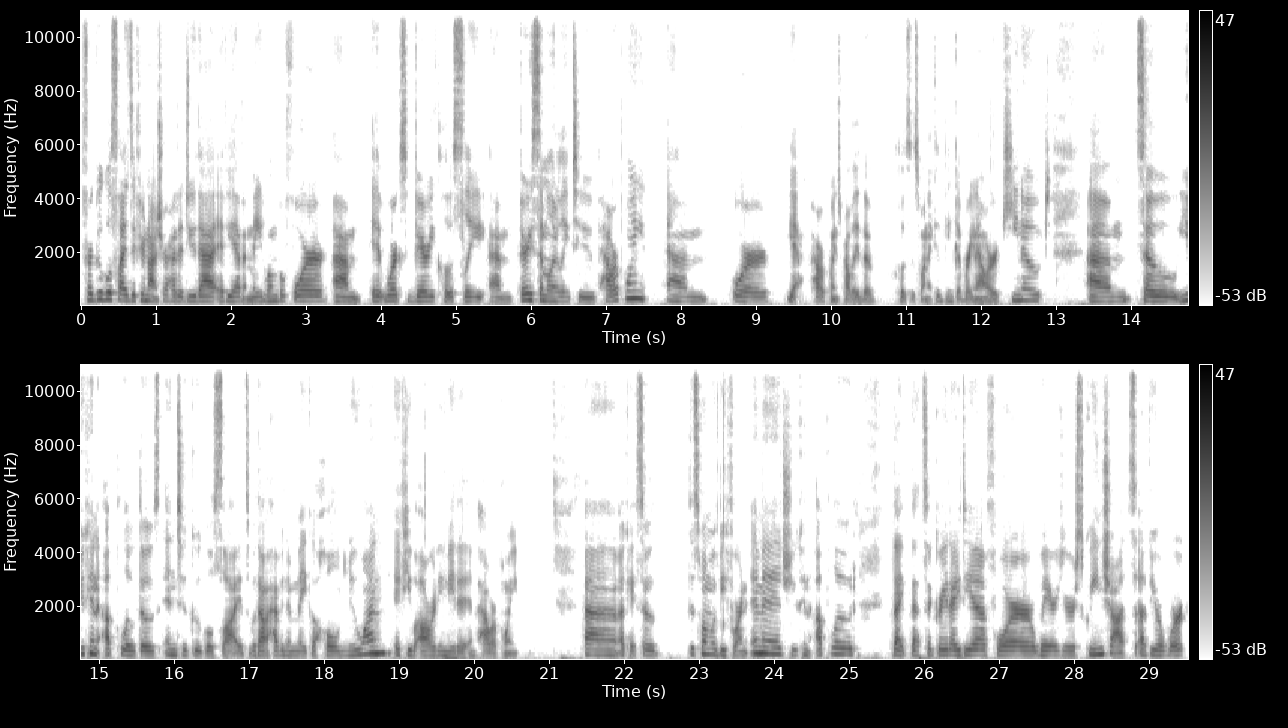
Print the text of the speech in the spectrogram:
For Google Slides, if you're not sure how to do that, if you haven't made one before, um, it works very closely, um, very similarly to PowerPoint, um, or yeah, PowerPoint's probably the closest one I can think of right now, or Keynote. Um, so you can upload those into Google Slides without having to make a whole new one if you've already made it in PowerPoint. Uh, okay, so this one would be for an image. You can upload, like that's a great idea for where your screenshots of your work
